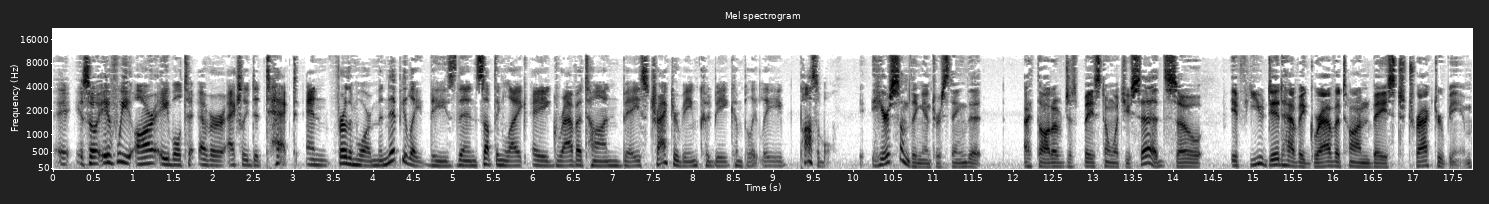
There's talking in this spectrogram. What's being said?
eh, so if we are able to ever actually detect and furthermore manipulate these, then something like a graviton-based tractor beam could be completely possible. Here's something interesting that I thought of just based on what you said. So if you did have a graviton based tractor beam,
